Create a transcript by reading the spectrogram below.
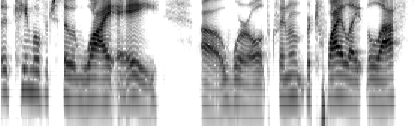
it came over to the YA uh, world because I remember Twilight, the last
